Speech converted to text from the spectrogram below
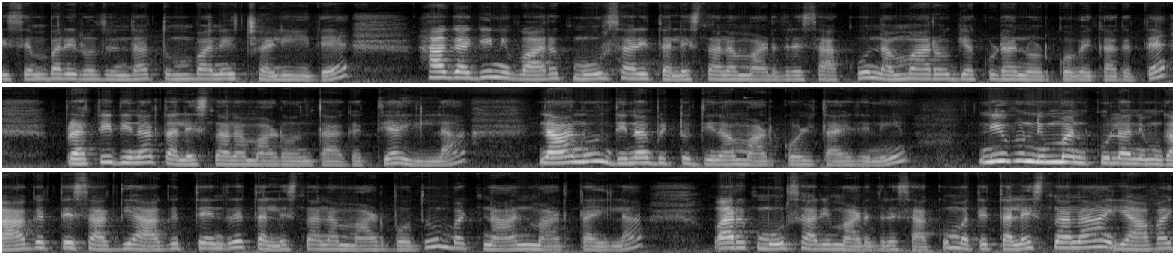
ಡಿಸೆಂಬರ್ ಇರೋದ್ರಿಂದ ತುಂಬಾ ಚಳಿ ಇದೆ. ಹಾಗಾಗಿ ನೀವು ವಾರಕ್ಕೆ ಮೂರು ಸಾರಿ ತಲೆ ಸ್ನಾನ ಮಾಡಿದ್ರೆ ಸಾಕು. ನಮ್ಮ ಆರೋಗ್ಯ ಕೂಡ ನೋಡ್ಕೋಬೇಕಾಗತ್ತೆ. ಪ್ರತಿದಿನ ತಲೆ ಸ್ನಾನ ಮಾಡುವಂಥ ಅಗತ್ಯ ಇಲ್ಲ. ನಾನು ದಿನ ಬಿಟ್ಟು ದಿನ ಮಾಡ್ಕೊಳ್ತಾ ಇದ್ದೀನಿ. ನೀವು ನಿಮ್ಮ ಅನುಕೂಲ ನಿಮ್ಗೆ ಆಗುತ್ತೆ, ಸಾಧ್ಯ ಆಗುತ್ತೆ ಅಂದರೆ ತಲೆ ಸ್ನಾನ ಮಾಡ್ಬೋದು, ಬಟ್ ನಾನು ಮಾಡ್ತಾ ಇಲ್ಲ. ವಾರಕ್ಕೆ ಮೂರು ಸಾರಿ ಮಾಡಿದ್ರೆ ಸಾಕು. ಮತ್ತು ತಲೆ ಸ್ನಾನ ಯಾವಾಗ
